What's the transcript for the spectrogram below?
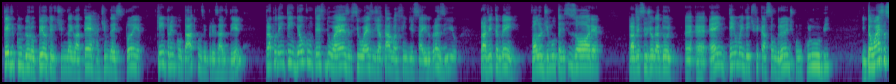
Teve clube europeu, teve time da Inglaterra, time da Espanha, que entrou em contato com os empresários dele para poder entender o contexto do Wesley, se o Wesley já estava a fim de sair do Brasil, para ver também valor de multa rescisória, para ver se o jogador é, é, é, tem uma identificação grande com o clube. Então essas,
